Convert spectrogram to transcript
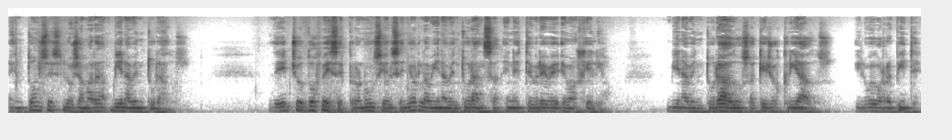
entonces los llamará bienaventurados. De hecho, dos veces pronuncia el Señor la bienaventuranza en este breve Evangelio. Bienaventurados aquellos criados. Y luego repite,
